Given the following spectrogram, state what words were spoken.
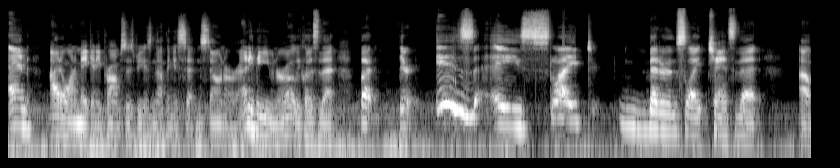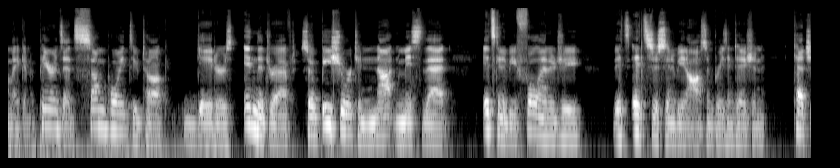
And I don't want to make any promises because nothing is set in stone or anything even remotely close to that. But there is a slight, better than slight chance that I'll make an appearance at some point to talk Gators in the draft. So be sure to not miss that. It's going to be full energy it's it's just going to be an awesome presentation. Catch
